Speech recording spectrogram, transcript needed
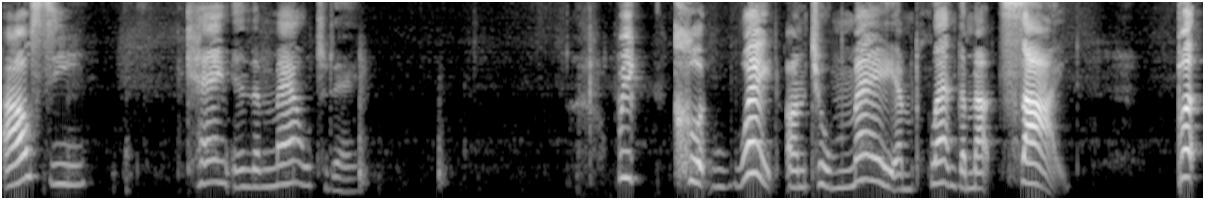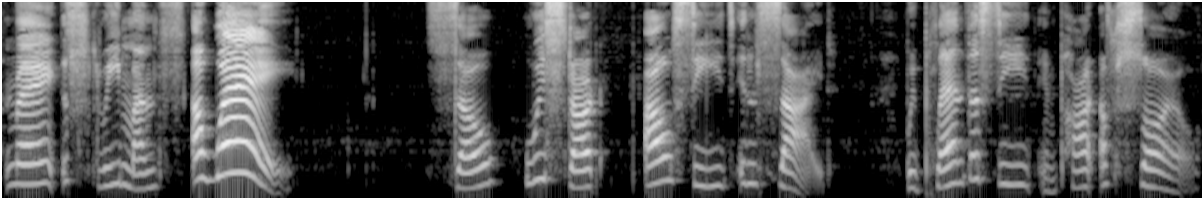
Elsie came in the mail today. We could wait until May and plant them outside. But May is three months away. So we start our seeds inside. We plant the seed in pot of soil.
